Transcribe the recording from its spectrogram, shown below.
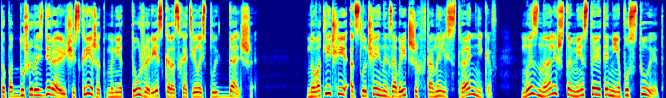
то под душераздирающий скрежет мне тоже резко расхотелось плыть дальше. Но в отличие от случайных забредших в тоннель странников — мы знали, что место это не пустует.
